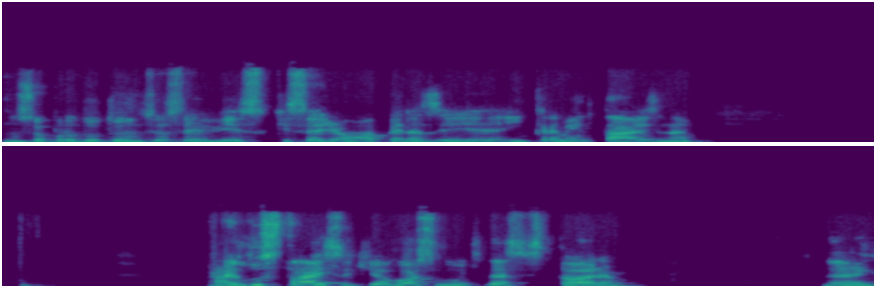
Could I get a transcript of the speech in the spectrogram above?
no seu produto, no seu serviço, que sejam apenas incrementais, né? Para ilustrar isso aqui, eu gosto muito dessa história, né?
